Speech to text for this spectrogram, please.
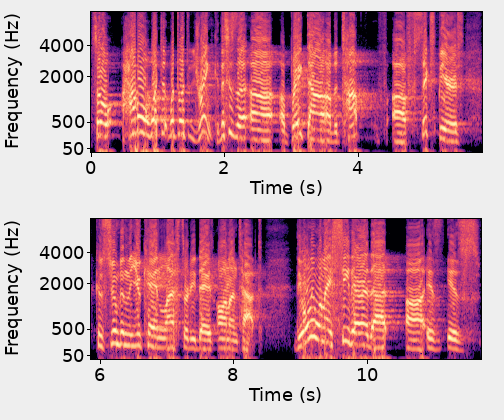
So how about what to, what to to drink? This is a, a, a breakdown of the top uh, six beers consumed in the UK in the last 30 days on Untappd. The only one I see there that uh, is is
